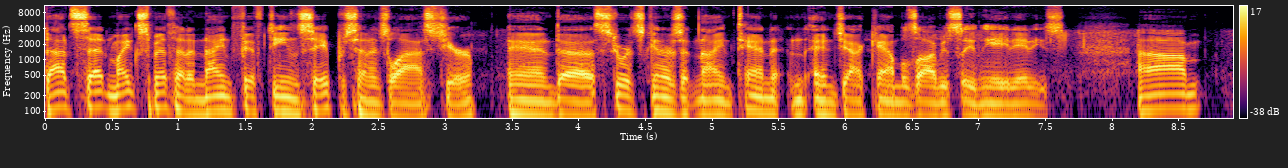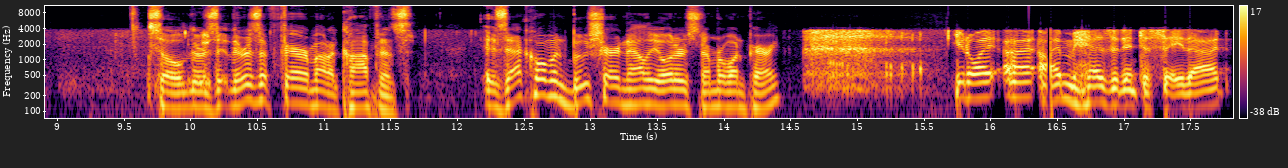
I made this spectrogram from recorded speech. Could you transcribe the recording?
That said, Mike Smith had a 915 save percentage last year, and uh, Stuart Skinner's at 910, and, and Jack Campbell's obviously in the 880s. Um, so there's a, there's a fair amount of confidence. Is Ekholm and Bouchard now the Oilers' number one pairing? You know, I, I, I'm hesitant to say that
